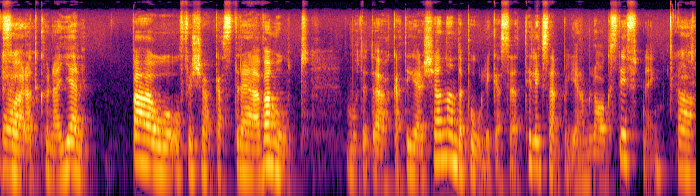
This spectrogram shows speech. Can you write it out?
Ja. för att kunna hjälpa och, och försöka sträva mot, mot ett ökat erkännande på olika sätt, till exempel genom lagstiftning. Ja.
